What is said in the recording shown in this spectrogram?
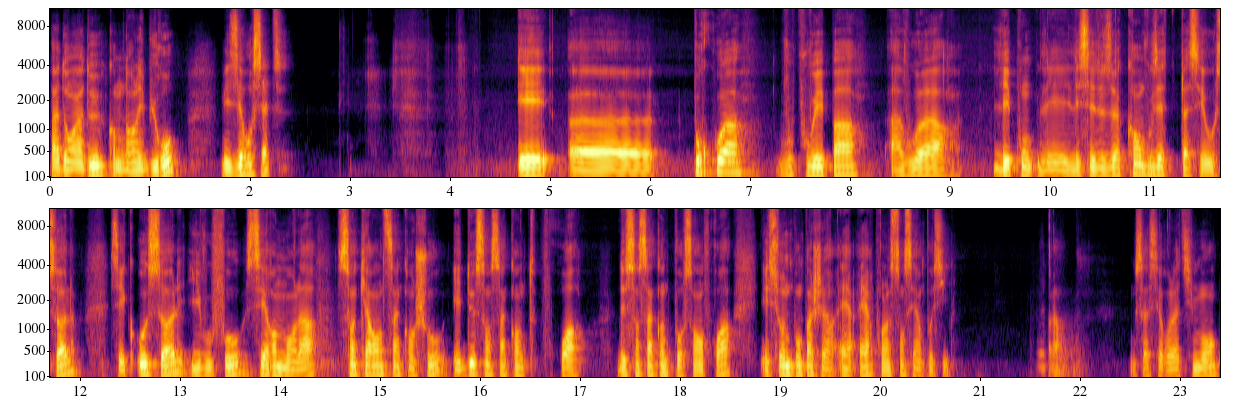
pas dans un 2 comme dans les bureaux, mais 0,7. Et euh, pourquoi vous ne pouvez pas avoir les, les, les, C2E quand vous êtes placé au sol C'est qu'au sol, il vous faut ces rendements-là, 145 en chaud et 250 froid, 250% en froid. Et sur une pompe à chaleur RR, pour l'instant, c'est impossible. Voilà. Donc ça, c'est relativement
